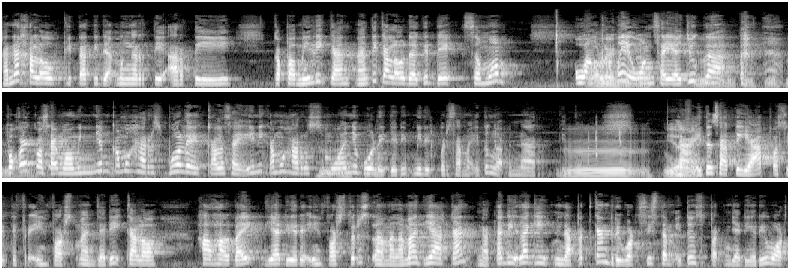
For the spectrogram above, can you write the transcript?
Karena kalau kita tidak mengerti arti kepemilikan, nanti kalau udah gede, semua uang boleh, kamu ya gitu. uang saya juga. Hmm, hmm, hmm, hmm. Pokoknya kalau saya mau minjem kamu harus boleh. Kalau saya ini kamu harus semuanya hmm. boleh. Jadi milik bersama itu nggak benar. Gitu. Hmm, iya, nah itu satu ya positive reinforcement. Jadi kalau hal-hal baik dia di reinforce terus lama-lama dia akan nah tadi lagi mendapatkan reward system itu seperti menjadi reward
